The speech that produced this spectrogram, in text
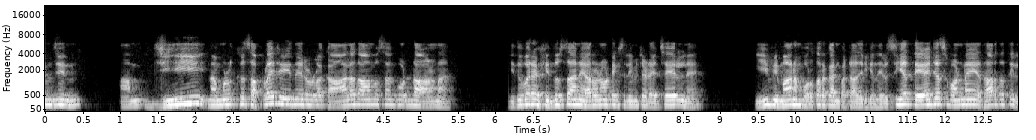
engine G നമ്മൾക്ക് സപ്ലൈ ചെയ്യുന്നതിനുള്ള കാലതാമസം കൊണ്ടാണ് ഇതുവരെ ഹിന്ദുസ്ഥാൻ എയറോനോട്ടിക്സ് ലിമിറ്റഡ് എച്ച് എല്ലിന് ഈ വിമാനം പുറത്തിറക്കാൻ പറ്റാതിരിക്കുന്നത്. L C A Tejas A യഥാർത്ഥത്തിൽ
